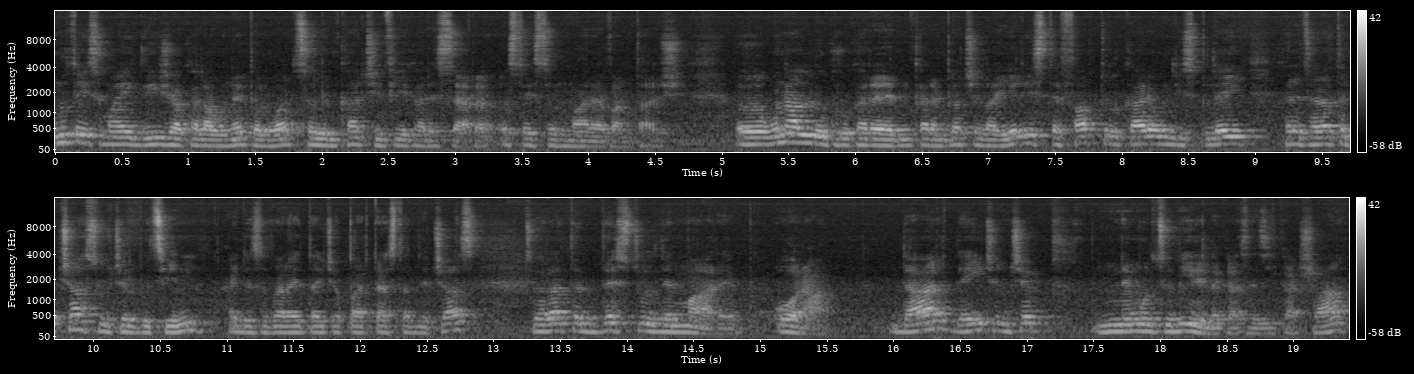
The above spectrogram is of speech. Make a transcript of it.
nu trebuie să mai ai grija ca la un Apple Watch să-l încarci în fiecare seară. Ăsta este un mare avantaj. Uh, un alt lucru care, care îmi place la el este faptul că are un display care îți arată ceasul cel puțin. Haideți să vă arăt aici partea asta de ceas. Îți arată destul de mare, ora. Dar de aici încep nemulțumirile, ca să zic așa,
